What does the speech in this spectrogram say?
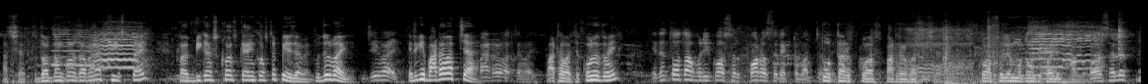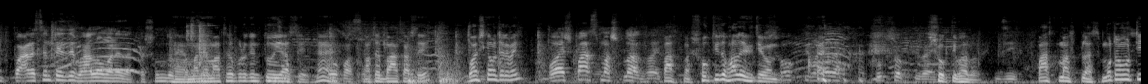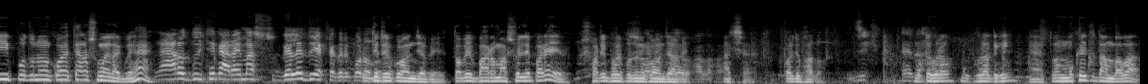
আচ্ছা তো দরদাম করা যাবে না ফিক্সড প্রাইস বা বিকাশ খরচ ক্যারিং কস্টটা পেয়ে যাবেন। বুঝল ভাই? জি ভাই। এটা কি পাঠা বাচ্চা? পাঠার বাচ্চা ভাই। পাঠা বাচ্চা কোন ভাই? এটা তোতাপুরি কসর করসের একটা বাচ্চা। তো তার ক্রস পাঠার বাচ্চা। ক্রস হলে মোটামুটি কোয়ালিটি ভালো। কস হলে পার্সেন্টেজে ভালো মানে একটা সুন্দর হ্যাঁ মানে মাথার উপরে কিন্তু ওই আছে হ্যাঁ মাথায় বাঁক আছে। বয়স কেমন ভাই? বয়স পাঁচ মাস প্লাস ভাই। পাঁচ মাস শক্তি তো ভালো হয়েছে এখন। শক্তি ভালো খুব শক্তি ভাই। শক্তি ভালো। জি। পাঁচ মাস প্লাস মোটামুটি প্রজনন করে তেরো সময় লাগবে হ্যাঁ? না আরও দুই থেকে আড়াই মাস গেলে দুই একটা করে করো যেটা করানো যাবে। তবে বারো মাস হলে পারে সঠিকভাবে প্রজনন করানো যাবে। আচ্ছা কোয়ালিটি ভালো। জি মুখটা ঘোরাও মুখ ঘোরা দেখি। হ্যাঁ তোমার মুখেই তো দাম বাবা।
